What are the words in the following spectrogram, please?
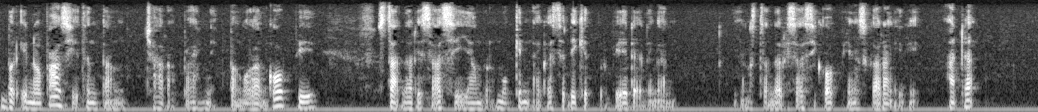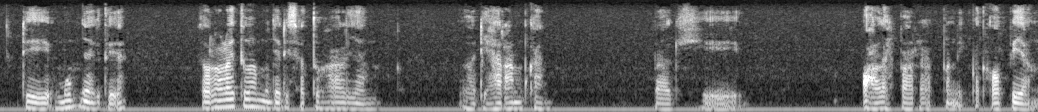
berinovasi tentang cara teknik pengolahan kopi standarisasi yang mungkin agak sedikit berbeda dengan yang standarisasi kopi yang sekarang ini ada di umumnya gitu ya. Seolah-olah itu menjadi satu hal yang uh, diharamkan bagi oleh para penikmat kopi yang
